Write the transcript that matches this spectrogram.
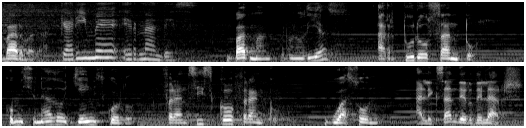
Bárbara. Karime Hernández. Batman, Bruno Díaz. Arturo Santos. Comisionado James Gordon. Francisco Franco. Guasón. Alexander Delarge.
